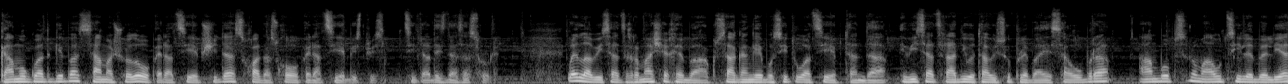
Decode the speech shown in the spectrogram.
გამოგვადგება სამაშველო ოპერაციებში და სხვადასხვა ოპერაციებისთვის. ციტატის დასასრული. ყველა ვისაც ღრმა შეხება აქვს საგანგებო სიტუაციებთან და ვისაც რადიო თავისუფლება ესაუბრა, ამბობს, რომ აუცილებელია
